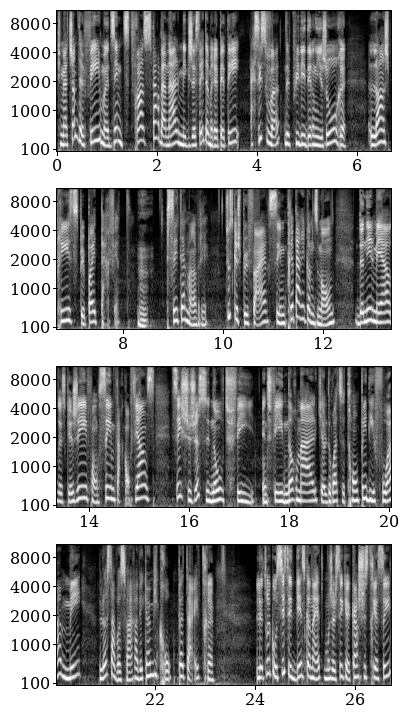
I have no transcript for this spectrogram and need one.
Puis ma chum de fille m'a dit une petite phrase super banale, mais que j'essaie de me répéter assez souvent depuis les derniers jours. L'ange prise, tu peux pas être parfaite. Mm. Puis c'est tellement vrai. Tout ce que je peux faire, c'est me préparer comme du monde, donner le meilleur de ce que j'ai, foncer, me faire confiance. Tu sais, je suis juste une autre fille, une fille normale qui a le droit de se tromper des fois, mais là, ça va se faire avec un micro, peut-être. Le truc aussi, c'est de bien se connaître. Moi, je sais que quand je suis stressée,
